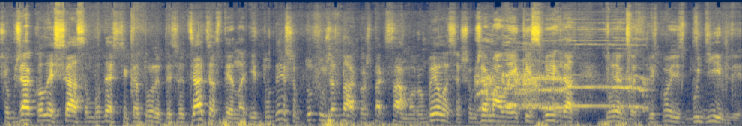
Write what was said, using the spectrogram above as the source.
щоб вже коли з часом буде щекатуритись оця частина і туди, щоб тут уже також так само робилося, щоб вже мало якийсь вигляд ну якби якоїсь будівлі.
